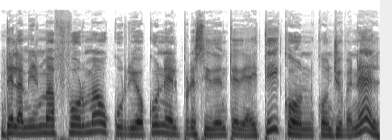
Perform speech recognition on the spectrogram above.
de la misma forma ocurrió con el presidente de Haití, con, con Juvenel.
